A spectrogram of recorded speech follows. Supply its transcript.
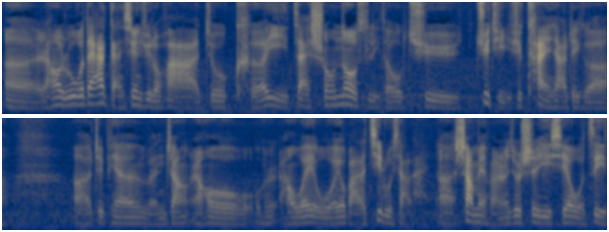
呃，然后如果大家感兴趣的话，就可以在 show notes 里头去具体去看一下这个啊这篇文章，然后然后我也我又把它记录下来啊，上面反正就是一些我自己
